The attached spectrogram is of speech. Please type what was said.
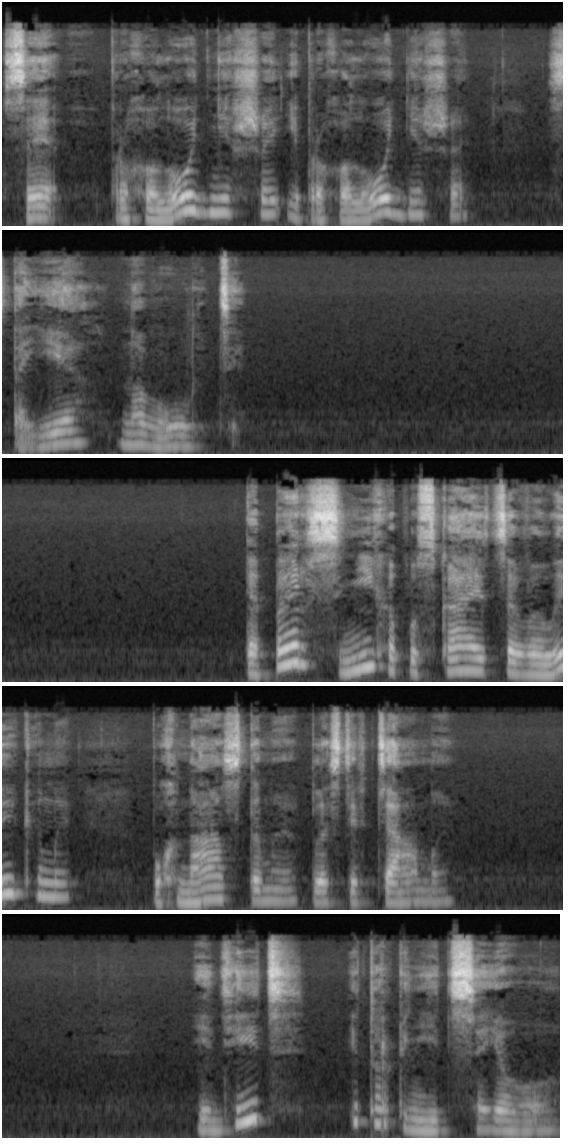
все прохолодніше і прохолодніше стає на вулиці. Тепер сніг опускається великими пухнастими пластівцями. Ідіть і торкніться його.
